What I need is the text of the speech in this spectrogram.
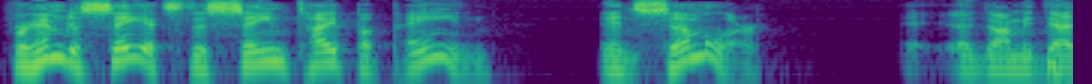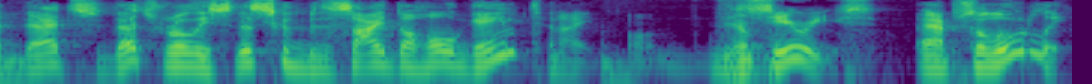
for him to say it's the same type of pain and similar, I mean that that's that's really this could decide the whole game tonight. The series. Absolutely.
